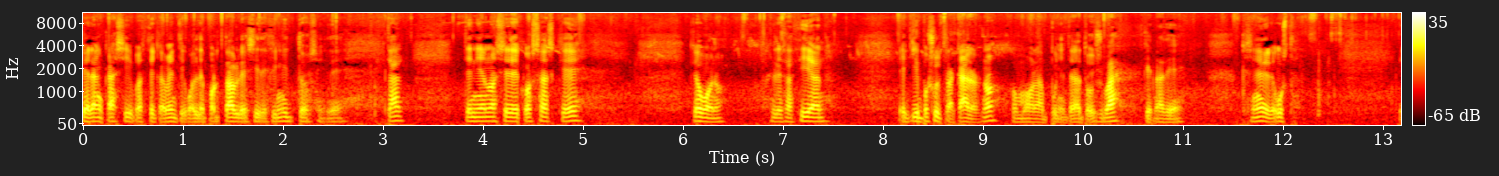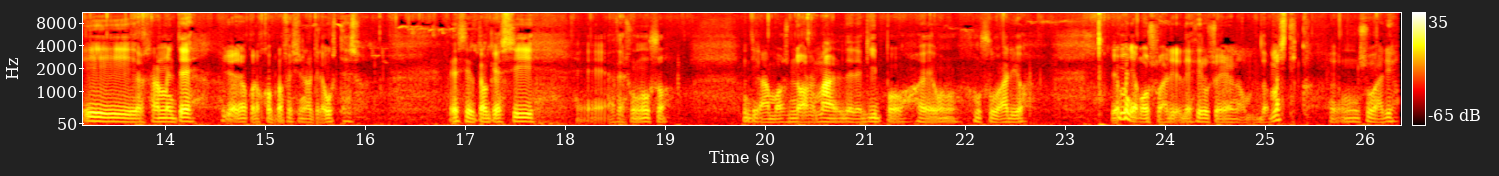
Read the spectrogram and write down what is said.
que eran casi prácticamente igual de portables y de finitos y de tal. Tenían una serie de cosas que, que bueno, les hacían equipos ultra caros, ¿no? Como la puñetera Touch Bar, que nadie, que a nadie le gusta. Y realmente yo no conozco profesional que le guste eso. Es cierto que si eh, haces un uso, digamos, normal del equipo, eh, un usuario, yo me llego a usuario, decir usuario doméstico, eh, un usuario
